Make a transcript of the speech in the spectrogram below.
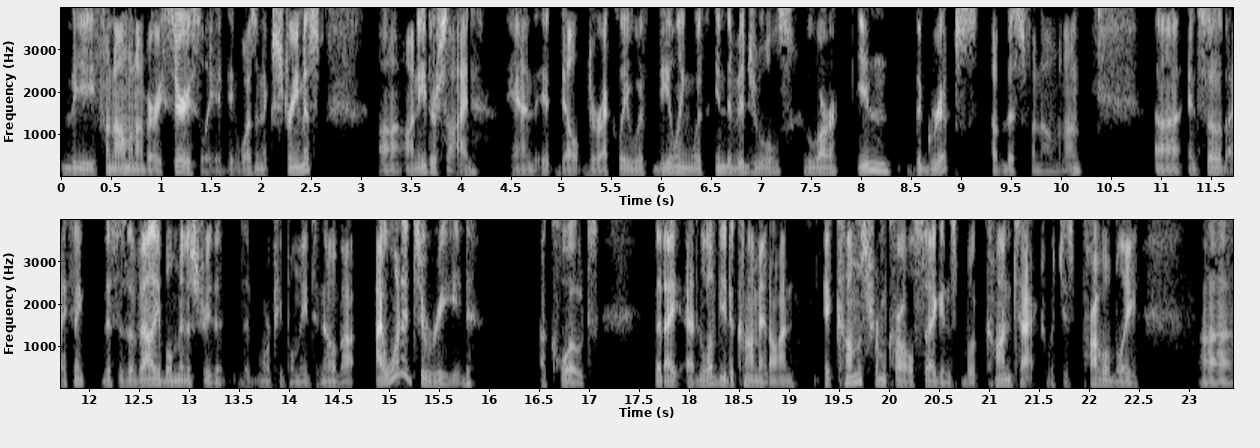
the phenomenon very seriously. It, it wasn't extremist uh, on either side and it dealt directly with dealing with individuals who are in the grips of this phenomenon. Uh, and so i think this is a valuable ministry that, that more people need to know about. I wanted to read a quote that I, I'd love you to comment on. It comes from Carl Sagan's book Contact, which is probably, uh,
